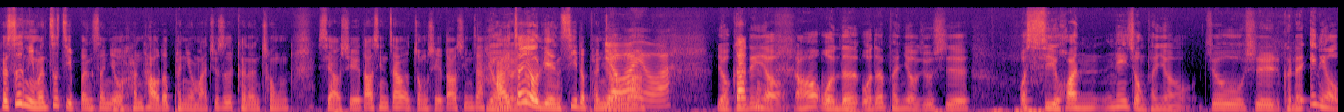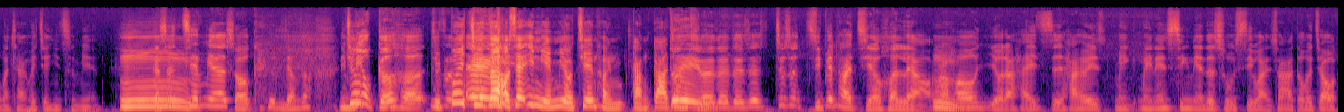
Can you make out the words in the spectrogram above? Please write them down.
可是你们自己本身有嗯很好的朋友吗？就是可能从小学到现在，或者中学到现在有有有还在有联系的朋友？啊有啊，有肯定有。然后我的我的朋友就是。我喜欢那种朋友，就是可能一年我们才会见一次面，嗯，可是见面的时候可以聊到你就没有隔阂，就是你不会觉得好像哎一年没有见很尴尬这对样子？对对对，就就是即便他结婚了，嗯然后有了孩子，还会每每年新年的除夕晚上，他都会叫我，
